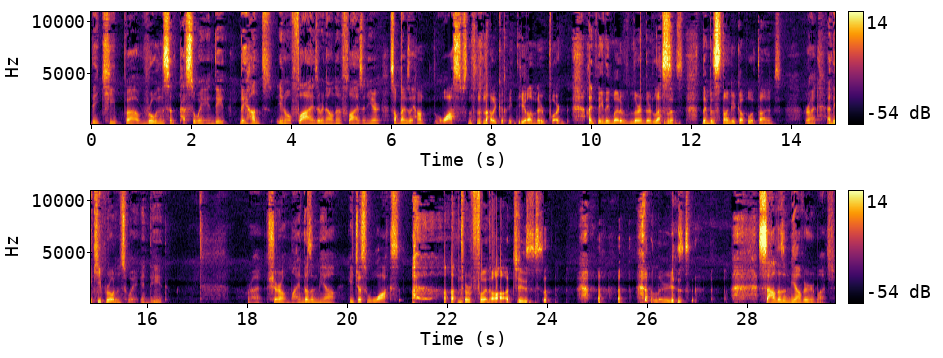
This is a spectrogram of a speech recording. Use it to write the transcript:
They keep uh, rodents and pests away. Indeed, they hunt you know flies every now and then flies in here sometimes they hunt wasps not a good idea on their part i think they might have learned their lessons they've been stung a couple of times right and they keep rodents away indeed right cheryl mine doesn't meow he just walks underfoot oh jeez hilarious sal doesn't meow very much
